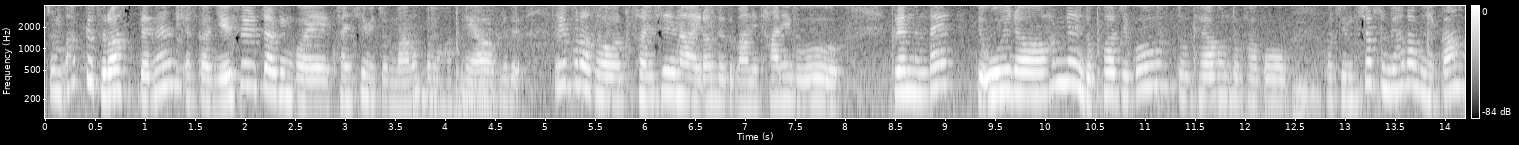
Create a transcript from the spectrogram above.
좀 학교 들어왔을 때는 약간 예술적인 거에 관심이 좀 많았던 것 같아요. 그래서 일부러 더 전시나 이런 데도 많이 다니고 그랬는데 오히려 학년이 높아지고 또 대학원도 가고 뭐 지금 취업 준비 하다 보니까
